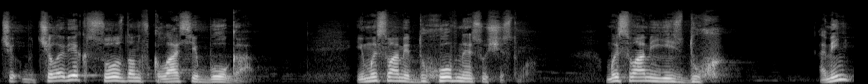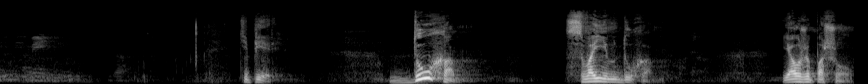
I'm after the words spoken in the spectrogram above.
Человек создан в классе Бога. И мы с вами духовное существо. Мы с вами есть дух. Аминь? Теперь, духом, своим духом, я уже пошел.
